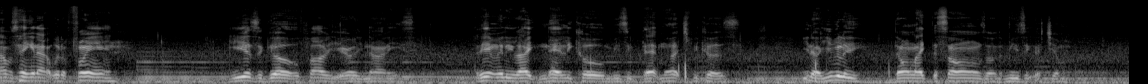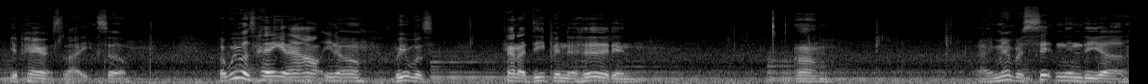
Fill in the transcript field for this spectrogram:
I was hanging out with a friend years ago, probably early 90s. I didn't really like Natalie Cole music that much because, you know, you really don't like the songs or the music that your your parents like. So, but we was hanging out, you know, we was kind of deep in the hood, and um, I remember sitting in the uh,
